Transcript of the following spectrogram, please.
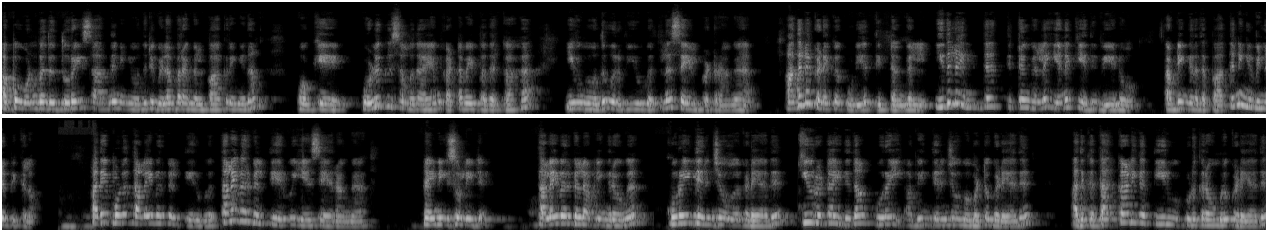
அப்போ ஒன்பது துறை சார்ந்து நீங்க வந்துட்டு விளம்பரங்கள் பாக்குறீங்கன்னா ஓகே ஒழுங்கு சமுதாயம் கட்டமைப்பதற்காக இவங்க வந்து ஒரு வியூகத்துல செயல்படுறாங்க. அதுல கிடைக்கக்கூடிய திட்டங்கள் இதுல இந்த திட்டங்கள்ல எனக்கு எது வேணும் அப்படிங்கறத பார்த்து நீங்க விண்ணப்பிக்கலாம். அதே போல தலைவர்கள் தேர்வு தலைவர்கள் தேர்வு ஏன் செய்யறாங்க? நான் இன்னைக்கு சொல்லிட்டேன். தலைவர்கள் அப்படிங்கிறவங்க குறை தெரிஞ்சவங்க கிடையாது. கியூரட்டா இதுதான் குறை அப்படின்னு தெரிஞ்சவங்க மட்டும் கிடையாது. அதுக்கு தற்காலிக தீர்வு கொடுக்கறவங்களும் கிடையாது.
